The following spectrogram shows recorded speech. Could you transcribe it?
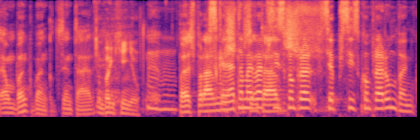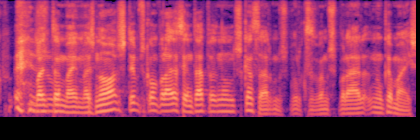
É um banco, banco de sentar. Um banquinho. Uhum. Para esperarmos. Se calhar também sentados. vai preciso comprar, ser preciso comprar um banco. Um banco também, mas nós temos que comprar a sentar para não nos cansarmos, porque se vamos esperar, nunca mais.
